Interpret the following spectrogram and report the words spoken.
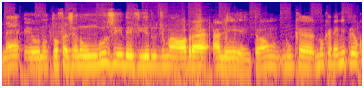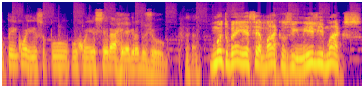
né, eu não estou fazendo um uso indevido de uma obra alheia. Então, nunca, nunca nem me preocupei com isso por, por conhecer a regra do jogo. Muito bem, esse é Marcos Vinili. Marcos,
